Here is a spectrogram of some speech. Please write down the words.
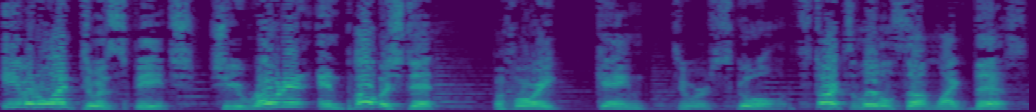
even went to his speech. She wrote it and published it before he came to her school. It starts a little something like this.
